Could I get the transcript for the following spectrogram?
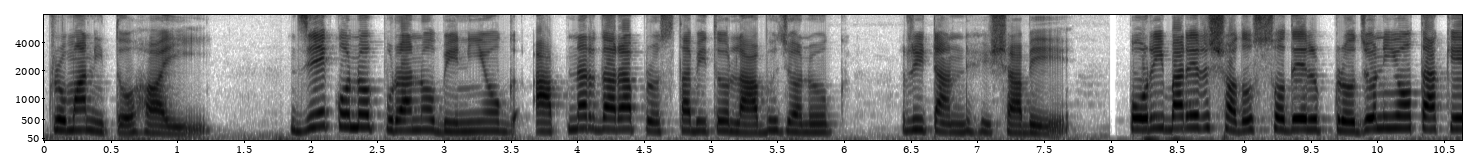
প্রমাণিত হয়। যে কোনো পুরানো বিনিয়োগ আপনার দ্বারা প্রস্তাবিত লাভজনক রিটার্ন হিসাবে। পরিবারের সদস্যদের প্রয়োজনীয়তাকে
